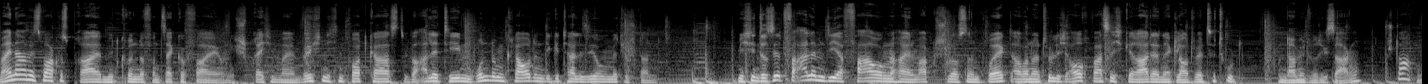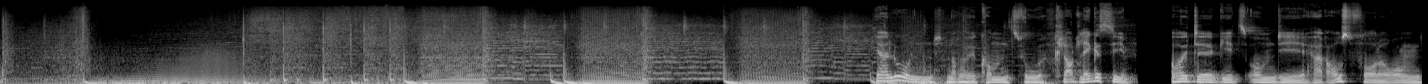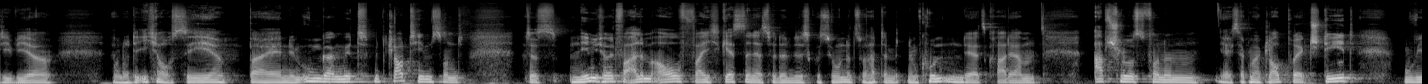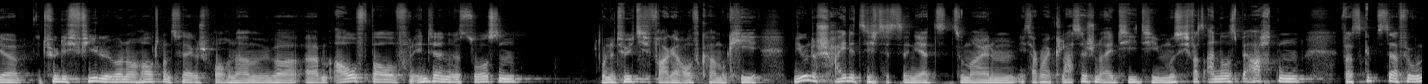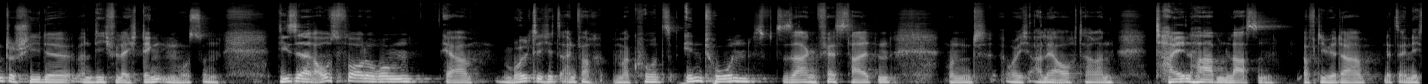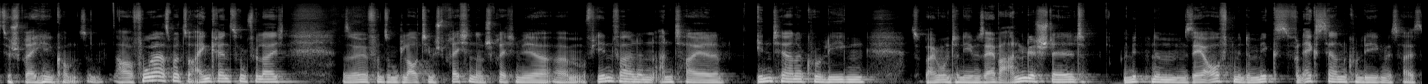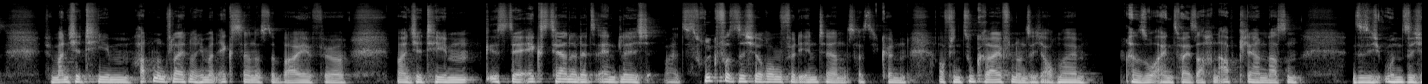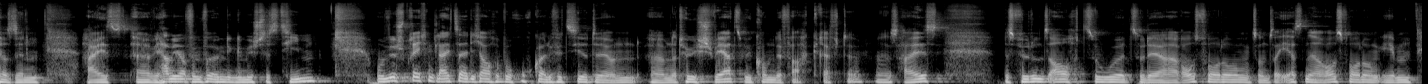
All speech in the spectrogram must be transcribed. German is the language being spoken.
Mein Name ist Markus Prahl, Mitgründer von Secofy und ich spreche in meinem wöchentlichen Podcast über alle Themen rund um Cloud und Digitalisierung im Mittelstand. Mich interessiert vor allem die Erfahrung nach einem abgeschlossenen Projekt, aber natürlich auch, was sich gerade in der Cloud-Welt so tut. Und damit würde ich sagen, starten wir. Ja, hallo und nochmal willkommen zu Cloud Legacy. Heute geht es um die Herausforderungen, die wir oder die ich auch sehe bei dem Umgang mit, mit Cloud-Teams. Und das nehme ich heute vor allem auf, weil ich gestern erst wieder eine Diskussion dazu hatte mit einem Kunden, der jetzt gerade am Abschluss von einem, ja, ich sag mal, Cloud-Projekt steht, wo wir natürlich viel über Know-how-Transfer gesprochen haben, über ähm, Aufbau von internen Ressourcen und natürlich die Frage aufkam, okay, wie unterscheidet sich das denn jetzt zu meinem, ich sag mal, klassischen IT-Team? Muss ich was anderes beachten? Was gibt es da für Unterschiede, an die ich vielleicht denken muss? Und diese Herausforderung, ja, wollte ich jetzt einfach mal kurz in Ton sozusagen festhalten und euch alle auch daran teilhaben lassen auf die wir da letztendlich zu sprechen gekommen sind. Aber vorher erstmal zur Eingrenzung vielleicht. Also wenn wir von so einem Cloud-Team sprechen, dann sprechen wir ähm, auf jeden Fall einen Anteil interne Kollegen, also beim Unternehmen selber angestellt, mit einem sehr oft mit einem Mix von externen Kollegen. Das heißt, für manche Themen hat man vielleicht noch jemand externes dabei. Für manche Themen ist der externe letztendlich als Rückversicherung für die internen. Das heißt, die können auf den zugreifen und sich auch mal so ein, zwei Sachen abklären lassen wenn sie sich unsicher sind. Heißt, äh, wir haben hier auf jeden Fall irgendein gemischtes Team. Und wir sprechen gleichzeitig auch über hochqualifizierte und ähm, natürlich schwer zu bekommende Fachkräfte. Das heißt, das führt uns auch zu, zu der Herausforderung, zu unserer ersten Herausforderung eben,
